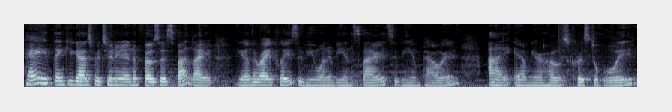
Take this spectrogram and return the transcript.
Hey, thank you guys for tuning in to FOSA Spotlight. You're in the right place if you want to be inspired to be empowered. I am your host, Crystal Boyd.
